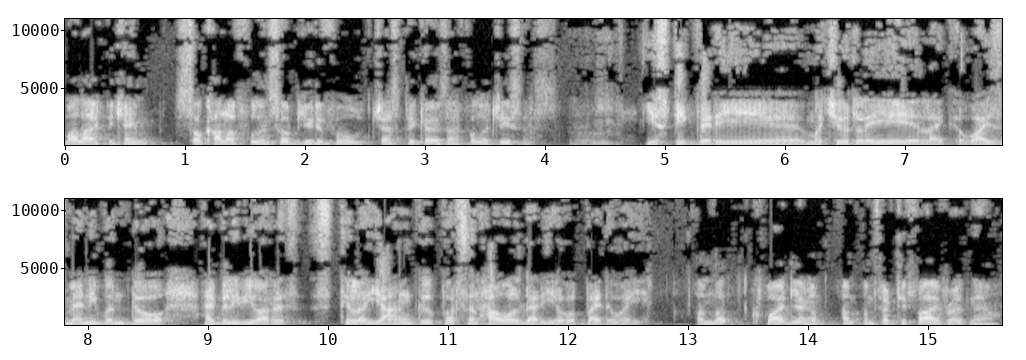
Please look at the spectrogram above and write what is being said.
my life became so colorful and so beautiful just because I followed Jesus. Mm. You speak very uh, maturely, like a wise man, even though I believe you are still a young person. How old are you, by the way? I'm not quite young. I'm, I'm, I'm 35 right now.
